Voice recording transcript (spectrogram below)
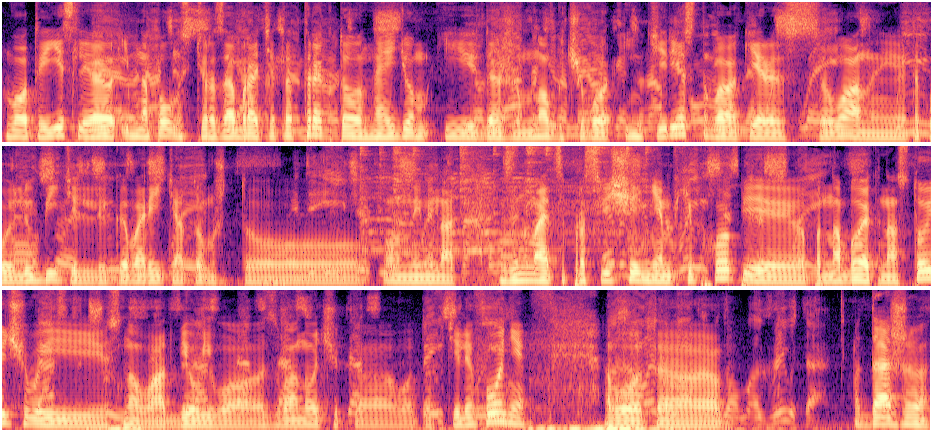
вот, и если именно полностью разобрать этот трек, то найдем и даже много чего интересного. Керес Ван и такой любитель говорить о том, что он именно занимается просвещением в хип-хопе. Панаблэк настойчивый, и снова отбил его звоночек э, вот в телефоне. Вот, э, даже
